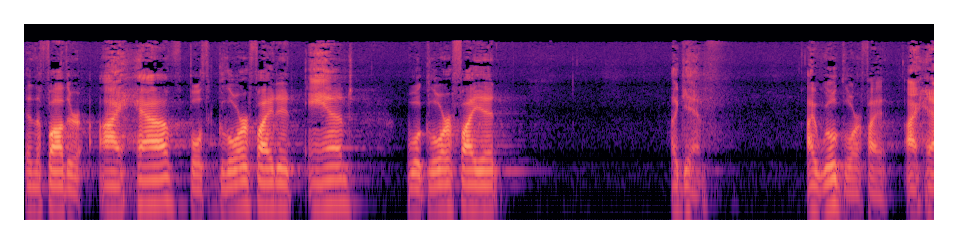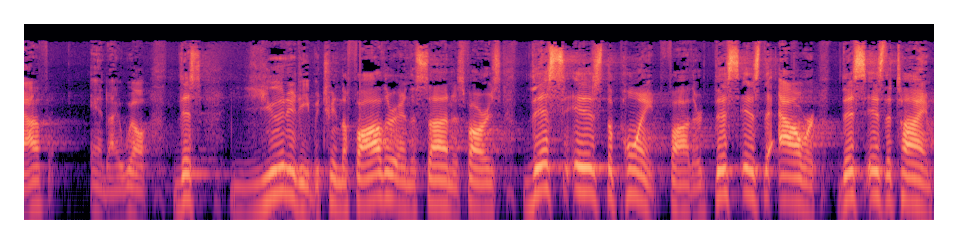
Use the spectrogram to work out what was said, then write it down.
And the Father, I have both glorified it and will glorify it again. I will glorify it. I have and I will. This unity between the Father and the Son, as far as this is the point, Father, this is the hour, this is the time.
